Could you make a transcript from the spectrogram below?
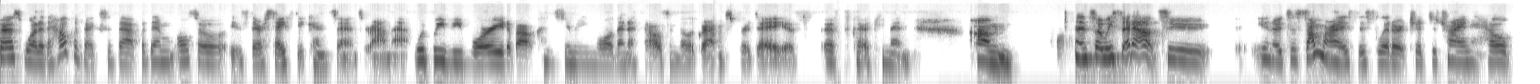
first what are the health effects of that? But then also is there safety concerns around that? Would we be worried about consuming more than a thousand milligrams per day of, of curcumin? Um, and so we set out to you know, to summarize this literature to try and help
